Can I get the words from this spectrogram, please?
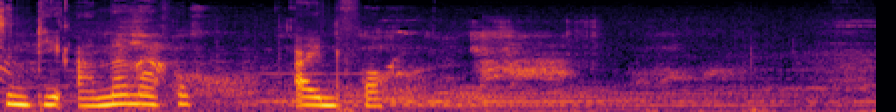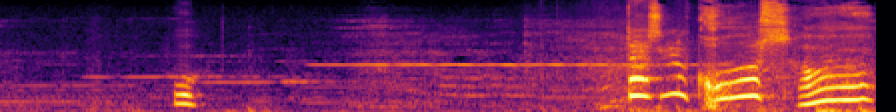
sind die anderen einfach einfach. Großer.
